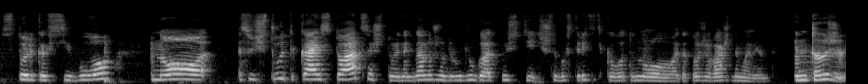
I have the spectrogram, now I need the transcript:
столько всего. Но существует такая ситуация, что иногда нужно друг друга отпустить, чтобы встретить кого-то нового. Это тоже важный момент. Он тоже.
